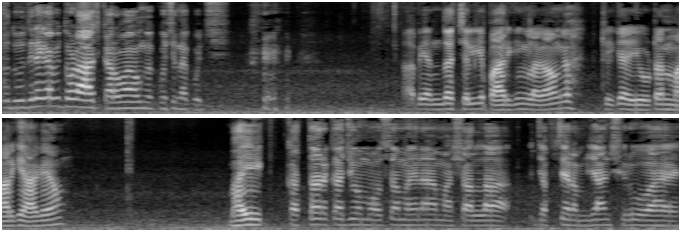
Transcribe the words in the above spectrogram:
तो दूसरे का भी थोड़ा आज करवाऊँगा कुछ ना कुछ। अभी अंदर चल के पार्किंग लगाऊँगा। ठीक है यू टर्न मार के आ गया हूँ। भाई, कतर का जो मौसम है ना, माशाल्लाह, जब से रमज़ान शुरू हुआ है।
